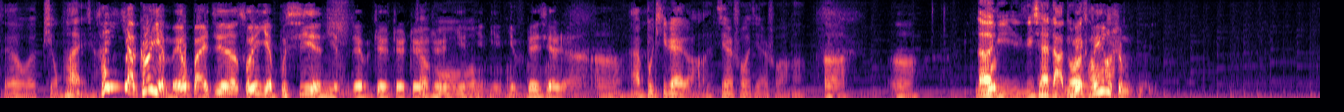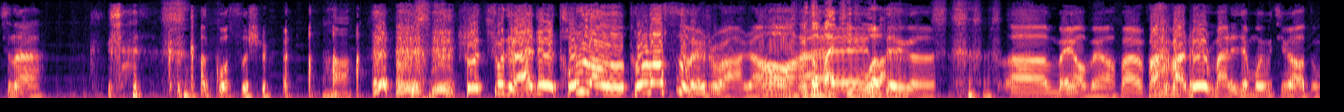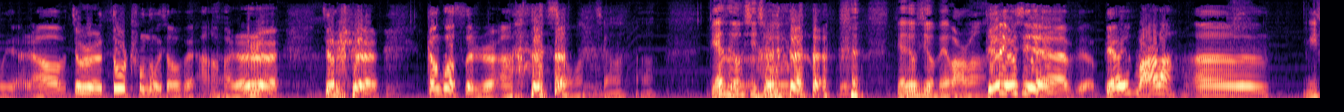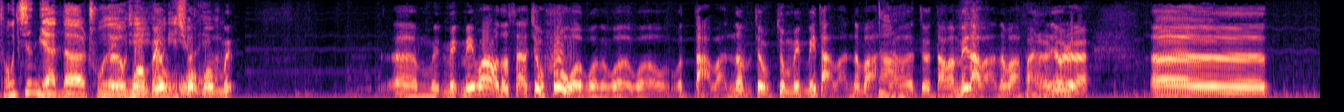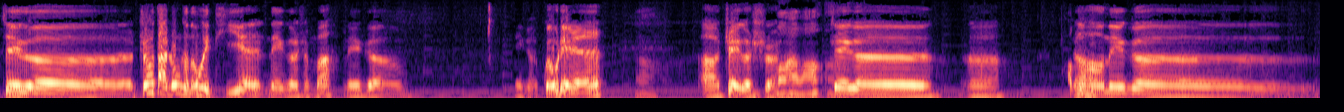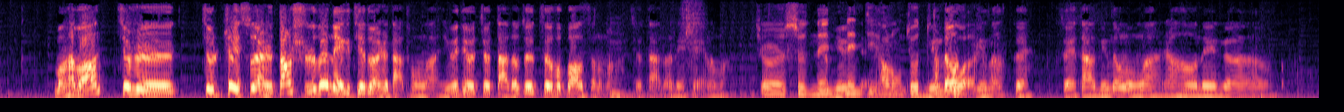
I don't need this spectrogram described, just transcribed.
所以我评判一下，他压根儿也没有白金，所以也不吸引你们这这这这这你你你你们这些人啊，还不提这个啊，接着说接着说啊，嗯嗯，那你你现在打多少草？没有什么，现在。刚刚过四十啊！说说起来，这个投入到投入到四位数啊，然后还都买皮肤了。这个 呃，没有没有，反正反正反正是买了一些莫名其妙的东西，然后就是都是冲动消费啊，反正是就是刚过四十啊。行了行了啊，别的游戏就别的游戏就没玩吗？别的游戏别别玩了。嗯，你从今年的出的游戏里边你选一个。呃，没没没玩奥德赛，就说我我我我我打完的，就就没没打完的吧，然后就打完没打完的吧，反正就是，呃，这个之后大众可能会提那个什么那个那个怪物猎人啊。啊，这个是王汉王，这个嗯，然后那个猛汉王就是。就这算是当时的那个阶段是打通了，因为就就打到最最后 BOSS 了嘛，就打到那谁了嘛，就是是那那几条龙就明灯明灯对对打到明灯笼了，然后那个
